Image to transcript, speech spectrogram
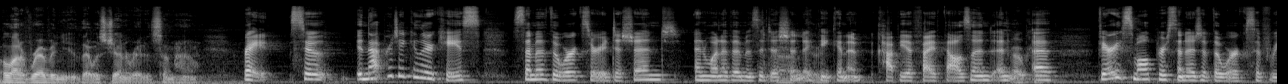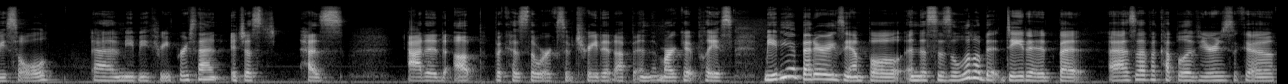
a lot of revenue that was generated somehow. Right. So in that particular case, some of the works are editioned, and one of them is editioned, okay. I think, in a copy of 5,000. And okay. a very small percentage of the works have resold uh, maybe 3%. It just has added up because the works have traded up in the marketplace. Maybe a better example, and this is a little bit dated, but as of a couple of years ago,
